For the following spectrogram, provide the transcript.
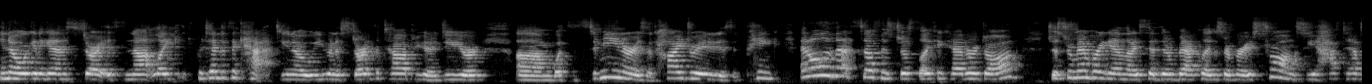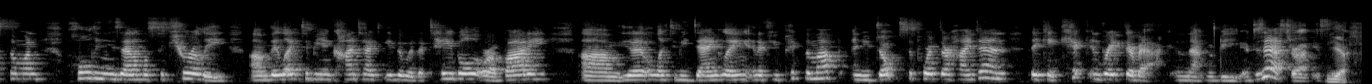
you know, we're going to again start. It's not like pretend it's a cat. You know, you're going to start at the top. You're going to do your um, what's its demeanor? Is it hydrated? Is it pink? And all of that stuff is just like a cat or a dog. Just remember again that I said their back legs are very strong, so you have to have someone holding these animals securely. Um, they like to be in contact either with a table or a body. Um, they don't like to be dangling. And if you pick them up and you don't support their hind end, they can kick and break their back, and that would be a disaster, obviously. Yes.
